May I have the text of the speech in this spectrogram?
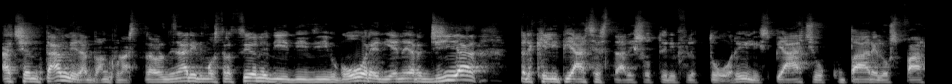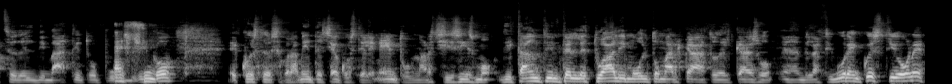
a cent'anni, dando anche una straordinaria dimostrazione di, di, di vigore, di energia, perché gli piace stare sotto i riflettori, gli spiace occupare lo spazio del dibattito pubblico eh sì. e questo sicuramente c'è questo elemento, un narcisismo di tanti intellettuali molto marcato nel caso eh, della figura in questione,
